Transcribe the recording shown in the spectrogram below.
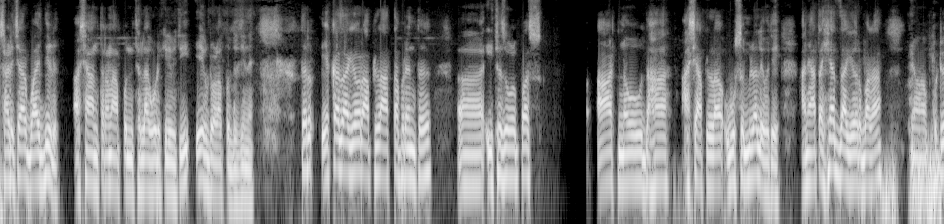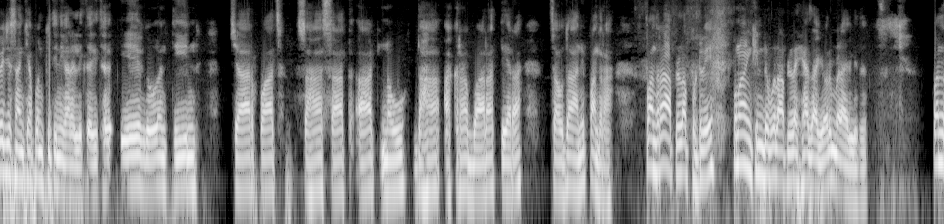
साडेचार बाय दीड अशा अंतरानं आपण इथं लागवड केली होती एक डोळा पद्धतीने. तर एका जागेवर आपला आतापर्यंत इथं जवळपास आठ नऊ दहा असे आपल्याला ऊस मिळाले होते. आणि आता ह्याच जागेवर बघा फुटव्याची संख्या पण किती निघालेली? तर इथं एक दोन तीन चार पाच सहा सात आठ नऊ दहा अकरा बारा तेरा चौदा आणि पंधरा. पंधरा आपल्याला फुटवे पुन्हा आणखीन डबल आपल्याला ह्या जागेवर मिळाले तर पण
